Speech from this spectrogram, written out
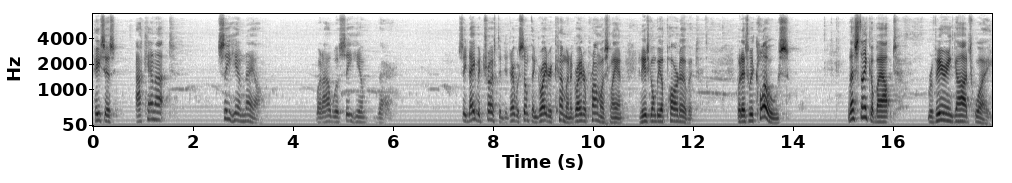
He says, I cannot see him now, but I will see him there. See, David trusted that there was something greater coming, a greater promised land, and he was going to be a part of it. But as we close, let's think about revering God's way.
